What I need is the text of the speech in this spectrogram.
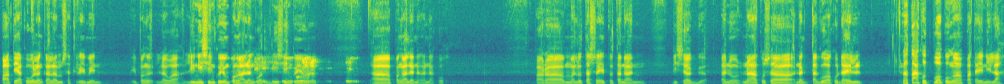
Pati ako walang kalam sa krimen. Ipangalawa, linisin ko yung pangalan ko at linisin ko yung ah, pangalan ng anak ko. Para malutas na ito tanan, bisag ano, na ako sa nagtago ako dahil natakot po ako nga patay nila.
